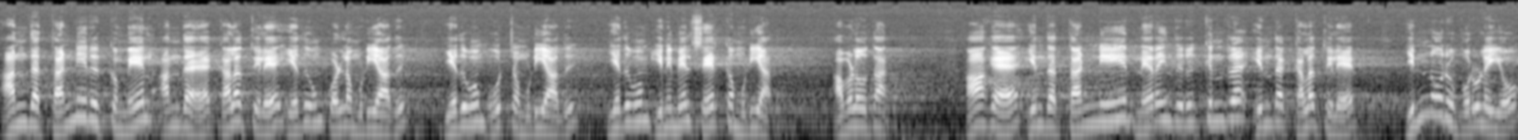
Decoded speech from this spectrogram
அந்த தண்ணீருக்கு மேல் அந்த கலத்திலே எதுவும் கொள்ள முடியாது எதுவும் ஊற்ற முடியாது எதுவும் இனிமேல் சேர்க்க முடியாது. அவ்வளவுதான். ஆக இந்த தண்ணீர் நிறைந்திருக்கின்ற இந்த கலத்திலே இன்னொரு பொருளையோ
